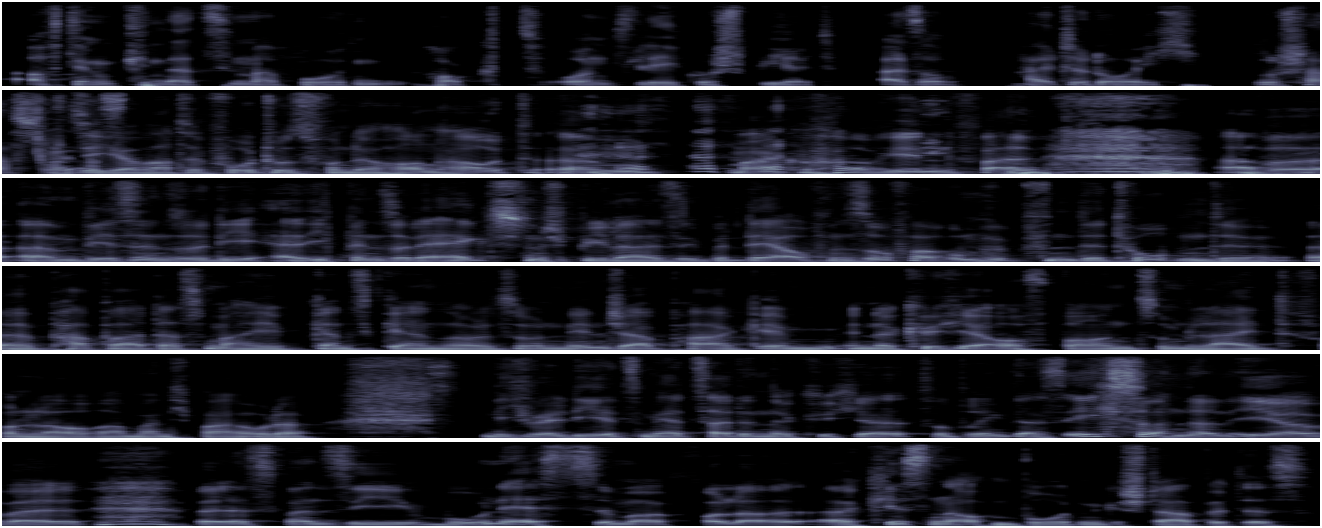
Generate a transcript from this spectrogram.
auf dem Kinderzimmerboden hockt und Lego spielt. Also halte durch. Du schaffst Also ich erwarte Fotos von der Hornhaut, ähm, Marco, auf jeden Fall. Aber ähm, wir sind so die, ich bin so der Actionspieler, also ich bin der auf dem Sofa rumhüpfende, tobende äh, Papa. Das mache ich ganz gerne. So ein Ninja Park im, in der Küche aufbauen zum Leid von Laura manchmal. Oder nicht, weil die jetzt mehr Zeit in der Küche verbringt als ich, sondern eher, weil, weil das quasi Wohn-Esszimmer voller äh, Kissen auf dem Boden gestapelt ist.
